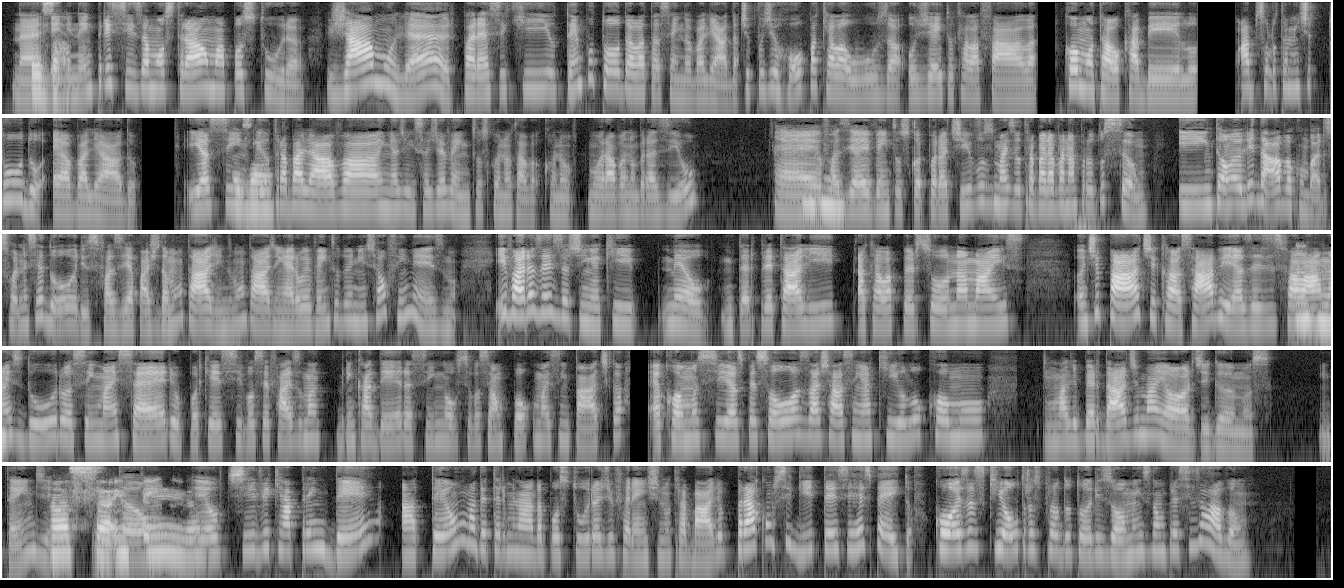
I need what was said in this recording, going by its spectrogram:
né? Ele exato. nem precisa mostrar uma postura. Já a mulher, parece que o tempo todo ela tá sendo avaliada. O tipo de roupa que ela usa, o jeito que ela fala, como tá o cabelo, absolutamente tudo é avaliado. E assim, eu Exato. trabalhava em agência de eventos quando eu tava, quando eu morava no Brasil. É, eu Uhum, fazia eventos corporativos, mas eu trabalhava na produção. E então eu lidava com vários fornecedores, fazia parte da montagem, desmontagem, era o evento do início ao fim mesmo. E várias vezes eu tinha que meu, interpretar ali aquela persona mais antipática, sabe? Às vezes falar Uhum. mais duro, assim, mais sério, porque se você faz uma brincadeira, assim, ou se você é um pouco mais simpática, é como se as pessoas achassem aquilo como uma liberdade maior, digamos. Entende? Nossa, Então, entendo. eu tive que aprender a ter uma determinada postura diferente no trabalho para conseguir ter esse respeito, coisas que outros produtores homens não precisavam.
